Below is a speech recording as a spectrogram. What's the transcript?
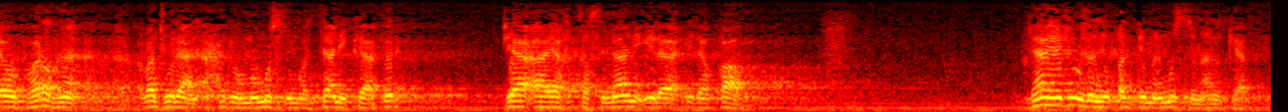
لو فرضنا رجلان أحدهما مسلم والثاني كافر جاء يختصمان إلى إلى قاضي. لا يجوز أن يقدم المسلم على الكافر.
